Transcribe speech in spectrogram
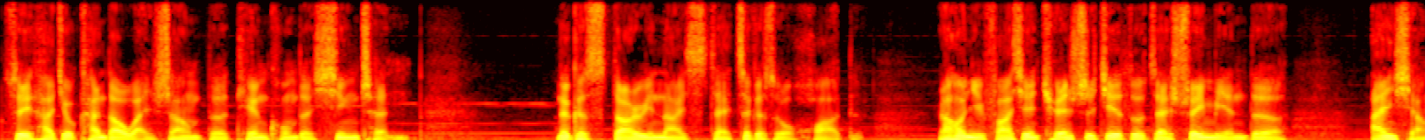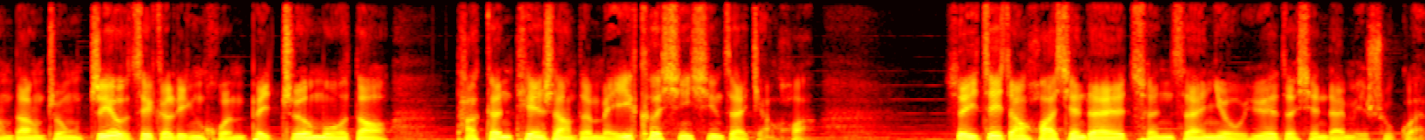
所以他就看到晚上的天空的星辰。那个 Starry Night 是在这个时候画的。然后你发现全世界都在睡眠的安详当中，只有这个灵魂被折磨到，他跟天上的每一颗星星在讲话。所以这张画现在存在纽约的现代美术馆。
